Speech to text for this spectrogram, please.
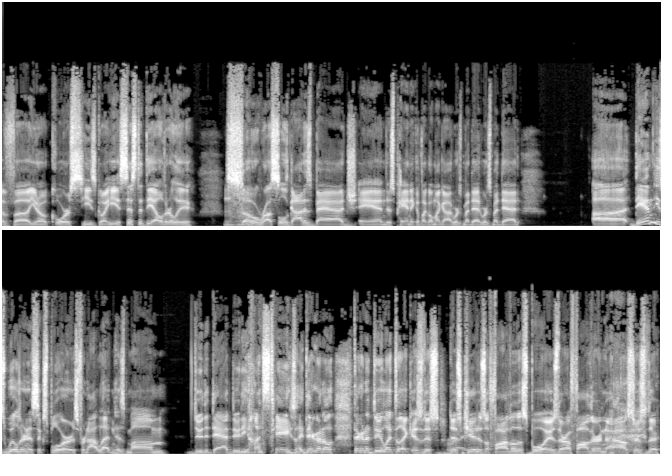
of uh, you know of course he's going he assisted the elderly Mm-hmm. so russell got his badge and there's panic of like oh my god where's my dad where's my dad uh damn these wilderness explorers for not letting his mom do the dad duty on stage like they're gonna they're gonna do like the, like is this this kid is a fatherless boy is there a father in the house is there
